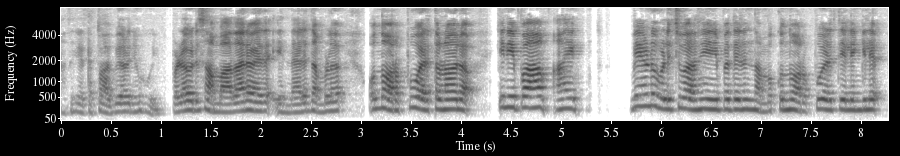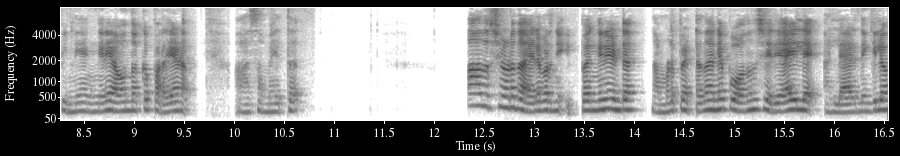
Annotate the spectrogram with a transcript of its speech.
അത് കേട്ടപ്പോൾ അബി പറഞ്ഞു ഇപ്പോഴേ ഒരു സമാധാനമായത്. എന്നാലും നമ്മൾ ഒന്ന് ഉറപ്പ് വരുത്തണമല്ലോ. ഇനിയിപ്പോൾ ആ വേണു വിളിച്ചു പറഞ്ഞു കഴിഞ്ഞപ്പോഴത്തേനും നമുക്കൊന്ന് ഉറപ്പ് വരുത്തിയില്ലെങ്കിൽ പിന്നെ എങ്ങനെയാവും എന്നൊക്കെ പറയണം. ആ സമയത്ത് ആദർശനോട് നയന പറഞ്ഞു ഇപ്പം എങ്ങനെയുണ്ട്? നമ്മൾ പെട്ടെന്ന് തന്നെ പോകുന്നത് ശരിയായില്ലേ? അല്ലായിരുന്നെങ്കിലോ?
